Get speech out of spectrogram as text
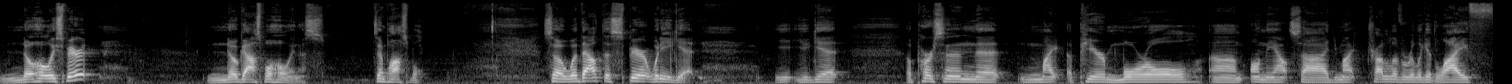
no Holy Spirit, no gospel holiness. It's impossible. So, without the Spirit, what do you get? You, you get a person that might appear moral um, on the outside. You might try to live a really good life.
